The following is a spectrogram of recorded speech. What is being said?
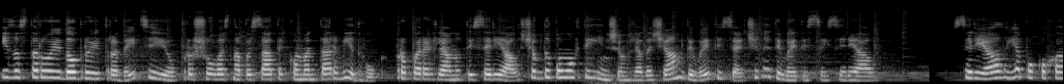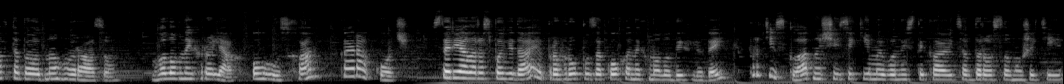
І за старою доброю традицією прошу вас написати коментар відгук про переглянутий серіал, щоб допомогти іншим глядачам дивитися чи не дивитися цей серіал. Серіал Я покохав тебе одного разу. В головних ролях Огуз Хан, Кайра Коч. Серіал розповідає про групу закоханих молодих людей, про ті складнощі, з якими вони стикаються в дорослому житті,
